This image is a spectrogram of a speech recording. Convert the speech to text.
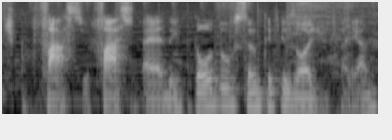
tipo, fácil, fácil, tá ligado? Em todo o santo episódio, tá ligado?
